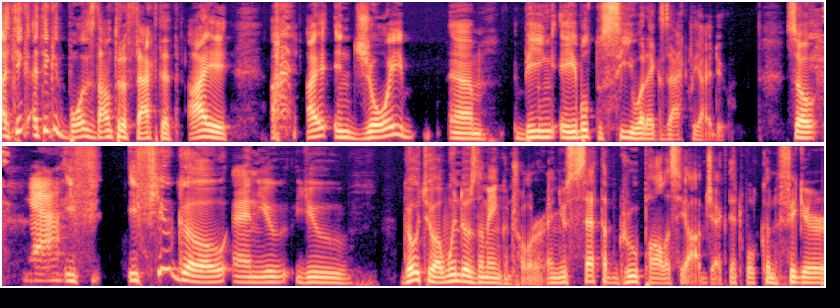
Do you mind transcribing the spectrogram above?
I think I think it boils down to the fact that I I, I enjoy um, being able to see what exactly I do. So Yeah. if if you go and you you go to a Windows domain controller and you set up group policy object that will configure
